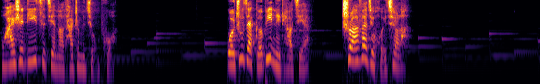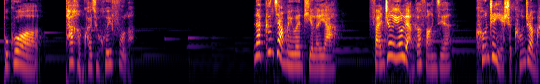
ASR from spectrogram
我还是第一次见到他这么窘迫。我住在隔壁那条街，吃完饭就回去了。不过他很快就恢复了，那更加没问题了呀。反正有两个房间，空着也是空着嘛。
